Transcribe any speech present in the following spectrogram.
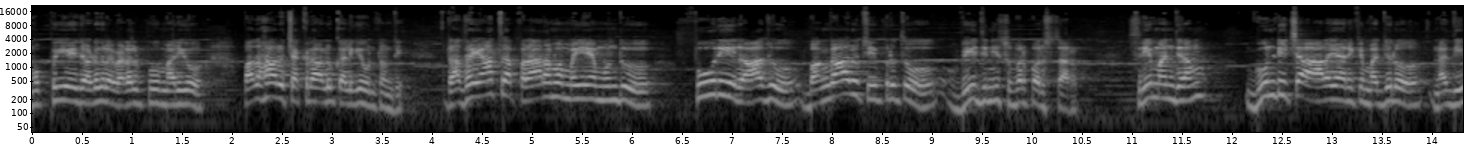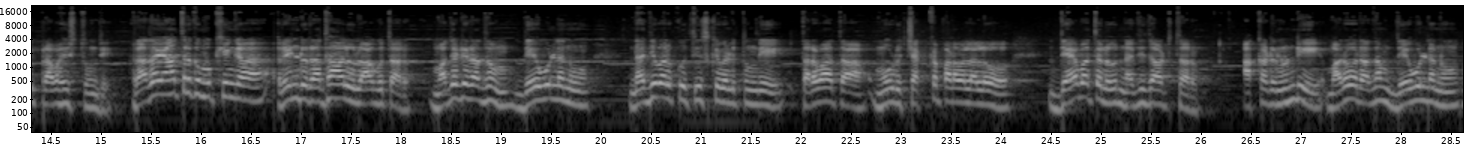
ముప్పై ఐదు అడుగుల వెడల్పు మరియు పదహారు చక్రాలు కలిగి ఉంటుంది. రథయాత్ర ప్రారంభమయ్యే ముందు పూరి రాజు బంగారు చీపురుతో వీధిని శుభ్రపరుస్తారు. శ్రీమందిరం గుండిచ ఆలయానికి మధ్యలో నది ప్రవహిస్తుంది. రథయాత్రకు ముఖ్యంగా రెండు రథాలు లాగుతారు. మొదటి రథం దేవుళ్ళను నది వరకు తీసుకువెళుతుంది. తర్వాత మూడు చెక్క పడవలలో దేవతలు నది దాటుతారు. అక్కడి నుండి మరో రథం దేవుళ్ళను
